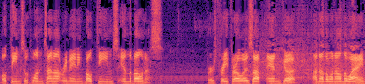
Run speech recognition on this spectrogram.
Both teams with one timeout remaining, both teams in the bonus. First free throw is up and good. Another one on the way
